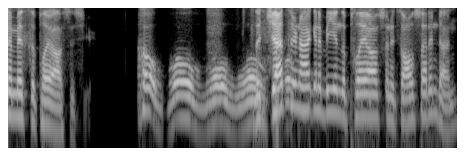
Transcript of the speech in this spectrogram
to miss the playoffs this year. Oh, whoa, whoa, whoa. The Jets whoa. are not to be in the playoffs when it's all said and done.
